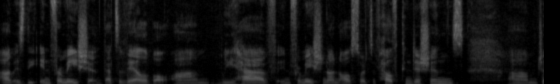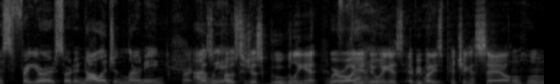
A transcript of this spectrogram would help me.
um, is the information that's available. Um, we have information on all sorts of health conditions, um, just for your sort of knowledge and learning. Right, Uh, as we- opposed to just Googling it, where all you're doing is everybody's pitching a sale, Mm-hmm.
